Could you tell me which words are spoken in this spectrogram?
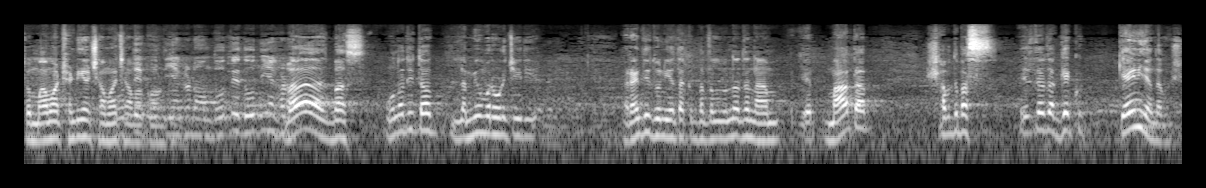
ਸੋ ਮਾਵਾਂ ਠੰਡੀਆਂ ਛਾਵਾਂ ਛਾਵਾਂ ਪਾਉਣ ਦੋਤੀਆਂ ਖੜਾਉਣ ਦੋ ਤੇ ਦੋਤੀਆਂ ਖੜਾਉਣ ਬਸ ਬਸ ਉਹਨਾਂ ਦੀ ਤਾਂ ਲੰਮੀ ਉਮਰ ਹੋਣੀ ਚਾਹੀਦੀ ਹੈ। ਰਹਿੰਦੀ ਦੁਨੀਆ ਤੱਕ ਮਤਲਬ ਉਹਨਾਂ ਦਾ ਨਾਮ ਮਾਂ ਤਾਂ ਸ਼ਬਦ ਬਸ ਇਸ ਤੋਂ ਅੱਗੇ ਕੋਈ ਕਹਿ ਨਹੀਂ ਜਾਂਦਾ ਕੁਛ।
